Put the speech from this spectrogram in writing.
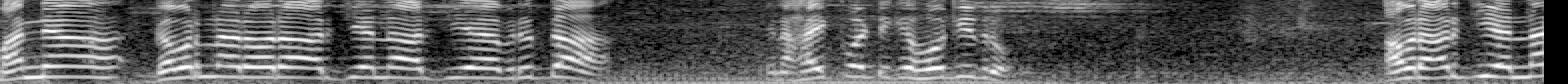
ಮಾನ್ಯ ಗವರ್ನರ್ ಅವರ ಅರ್ಜಿಯನ್ನು ಅರ್ಜಿಯ ವಿರುದ್ಧ ಇನ್ನು ಹೈಕೋರ್ಟಿಗೆ ಹೋಗಿದ್ರು. ಅವರ ಅರ್ಜಿಯನ್ನು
